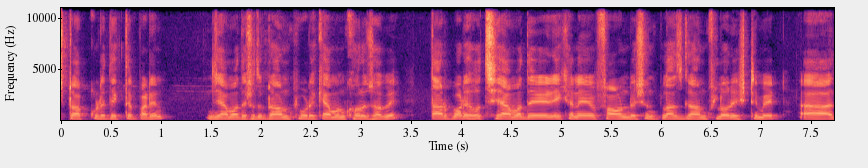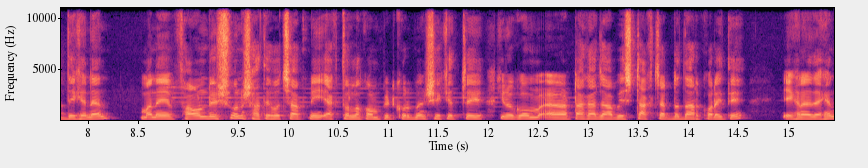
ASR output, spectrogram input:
স্টপ করে দেখতে পারেন যে আমাদের শুধু গ্রাউন্ড ফ্লোরে কেমন খরচ হবে। তারপরে হচ্ছে আমাদের এখানে foundation plus ground floor estimate দেখে নেন। মানে ফাউন্ডেশন সাথে হচ্ছে আপনি একতলা কমপ্লিট করবেন, সেক্ষেত্রে কীরকম টাকা যাবে স্ট্রাকচারটা দাঁড় করাইতে, এখানে দেখেন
